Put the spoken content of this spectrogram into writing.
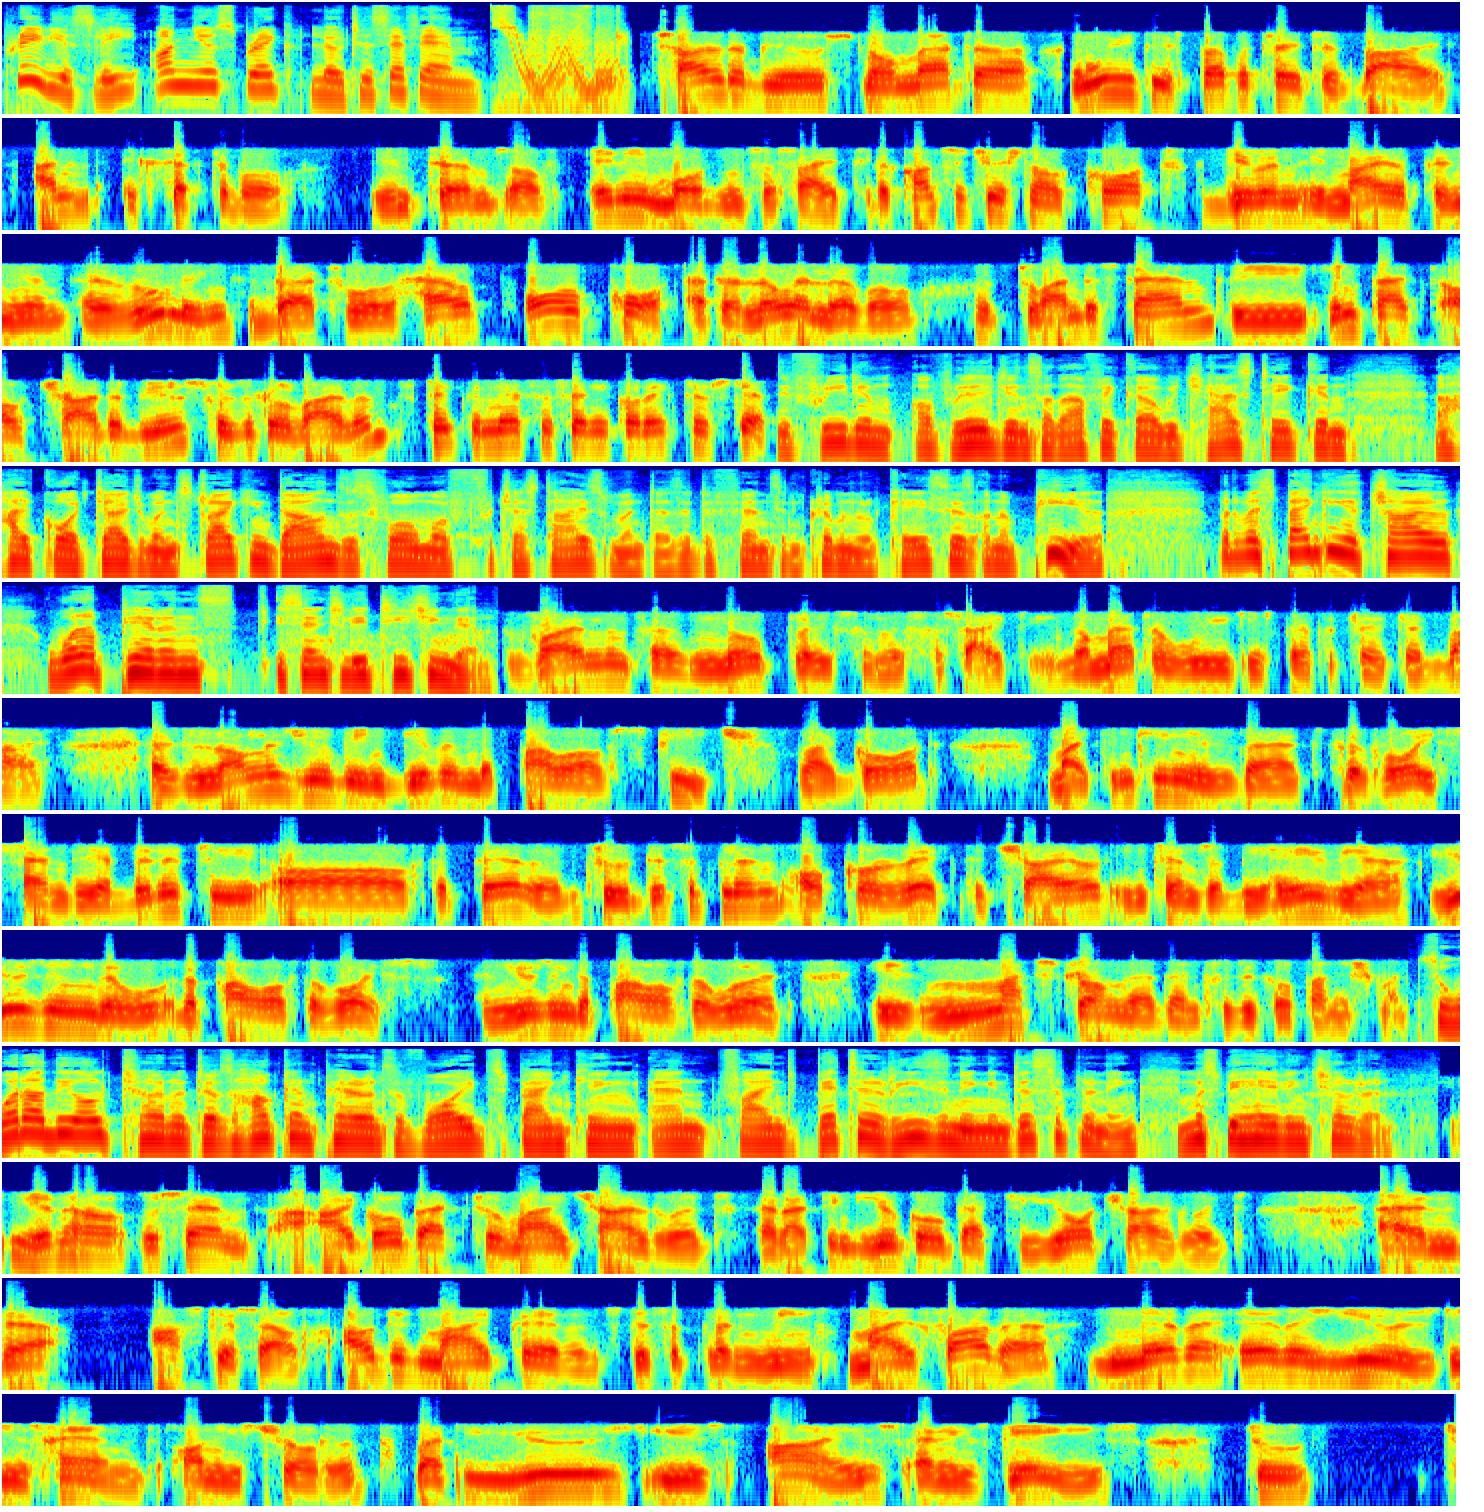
Previously on Newsbreak, Lotus FM. Child abuse, no matter who it is perpetrated by, unacceptable in terms of any modern society. The Constitutional Court given, in my opinion, a ruling that will help all courts at a lower level to understand the impact of child abuse, physical violence, take the necessary corrective steps. The Freedom of Religion South Africa, which has taken a High Court judgment striking down this form of chastisement as a defense in criminal cases on appeal. But by spanking a child, what are parents essentially teaching them? Violence has no place in this society, no matter who it is perpetrated by. As long as you've been given the power of speech by God, my thinking is that the voice and the ability of the parent to discipline or correct the child in terms of behavior using the, the power of the voice and using the power of the word is much stronger than physical punishment. So, what are the alternatives? How can parents avoid spanking and find better reasoning in disciplining misbehaving children? You know, Hoosen, I go back to my childhood, and I think you go back to your childhood, and uh, ask yourself, how did my parents discipline me? My father never ever used his hand on his children, but he used his eyes and his gaze to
